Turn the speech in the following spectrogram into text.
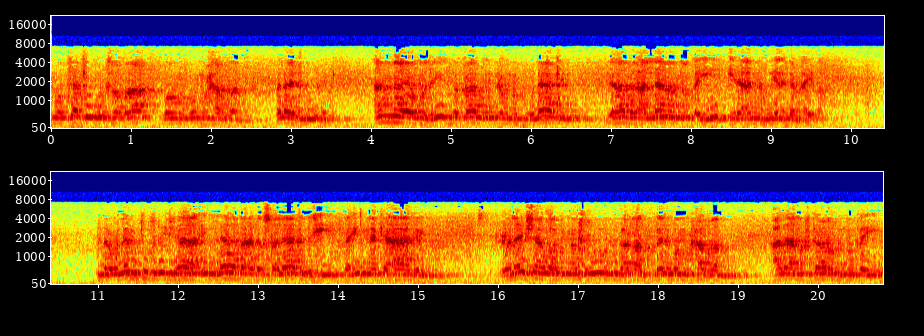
مرتكب الخطأ ومحرم فلا يجوز لك. أما يوم العيد فقالوا إنه مكروه لكن ذهب العلامة ابن القيم إلى أنه يأثم أيضا. لو لم تخرجها إلا بعد صلاة العيد فإنك آثم. وليس هو بمكروه فقط بل هو محرم. على ما اختاره ابن القيم.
